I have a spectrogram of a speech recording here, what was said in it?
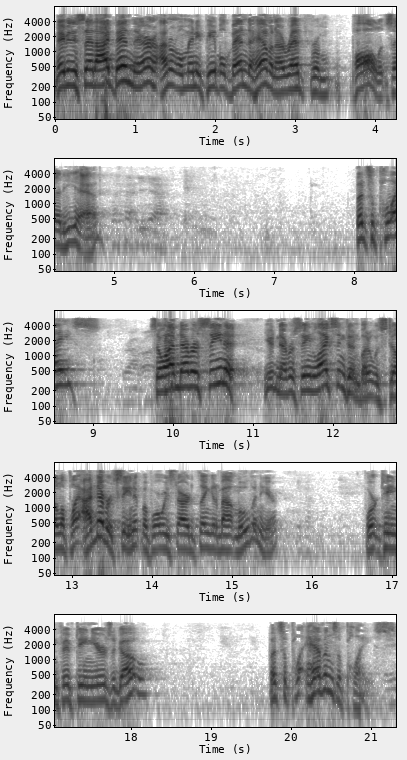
Maybe they said, I've been there. I don't know many people been to heaven. I read from Paul that said he had. But it's a place. So I've never seen it. You'd never seen Lexington, but it was still a place. I'd never seen it before we started thinking about moving here. 14, 15 years ago. But it's a pla- heaven's a place.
